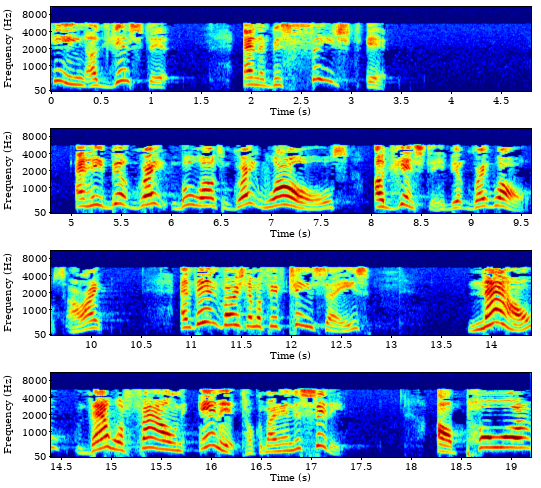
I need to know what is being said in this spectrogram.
king against it and besieged it. And he built great bulwarks, great walls against it. He built great walls, all right? And then verse number 15 says, Now there were found in it, talking about in the city, a poor,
